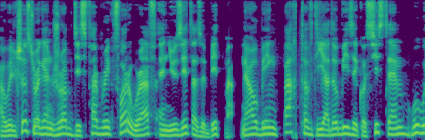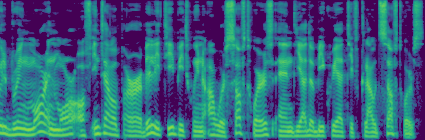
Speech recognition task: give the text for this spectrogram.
I will just drag and drop this fabric photograph and use it as a bitmap. Now being part of the Adobe's ecosystem, we will bring more and more of interoperability between our softwares and the Adobe Creative Cloud softwares.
